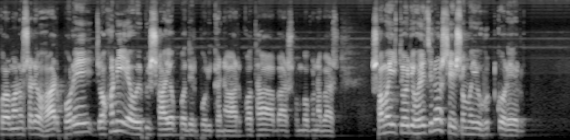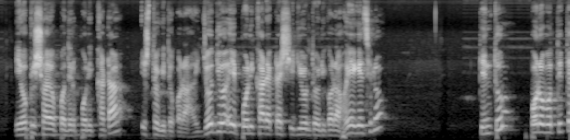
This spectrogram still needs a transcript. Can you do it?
ক্রমানুসারে হওয়ার পরে যখনই এই অফিস সহায়ক পদের পরীক্ষা নেওয়ার কথা বা সম্ভাবনা বা সময় তৈরি হয়েছিল, সেই সময়ে হুট করে এই অফিস সহায়ক পদের পরীক্ষাটা স্থগিত করা হয়। যদিও এই পরীক্ষার একটা শিডিউল তৈরি করা হয়ে গেছিল, কিন্তু পরবর্তীতে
